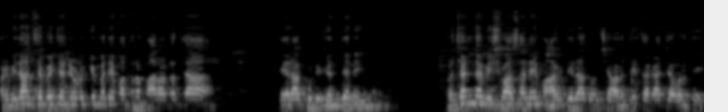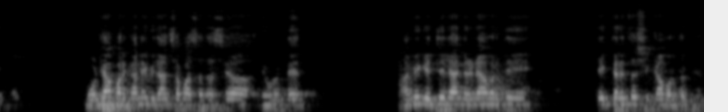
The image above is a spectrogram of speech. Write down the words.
पण विधानसभेच्या निवडणुकीमध्ये मात्र महाराष्ट्रातल्या तेरा कोटी जनतेने प्रचंड विश्वासाने महायुतीला दोनशे अडतीस जागांच्या वरती मोठ्या फरकाने विधानसभा सदस्य निवडून देत आम्ही घेतलेल्या निर्णयावरती एक तऱ्हेचं शिक्कामोर्तब केलं.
